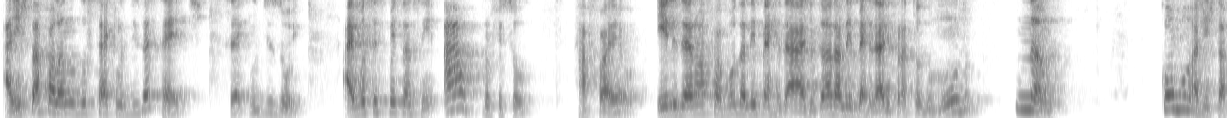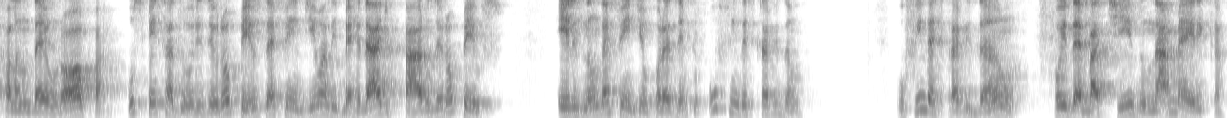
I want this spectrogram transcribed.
A gente está falando do século XVII, século XVIII. Aí vocês pensam assim: ah, professor Rafael, eles eram a favor da liberdade, então era liberdade para todo mundo? Não. Como a gente está falando da Europa, os pensadores europeus defendiam a liberdade para os europeus. Eles não defendiam, por exemplo, o fim da escravidão. O fim da escravidão foi debatido na América.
